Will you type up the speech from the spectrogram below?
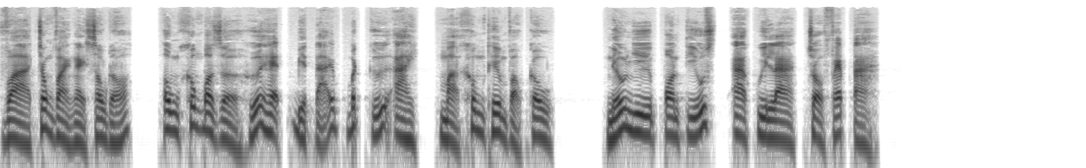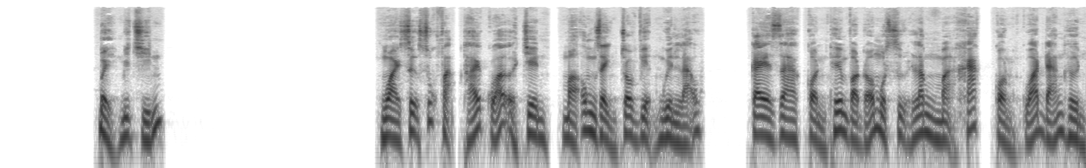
Và trong vài ngày sau đó, ông không bao giờ hứa hẹn biệt đãi bất cứ ai mà không thêm vào câu nếu như Pontius Aquila cho phép ta. 79. Ngoài sự xúc phạm thái quá ở trên mà ông dành cho viện nguyên lão, Caesar còn thêm vào đó một sự lăng mạ khác còn quá đáng hơn.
